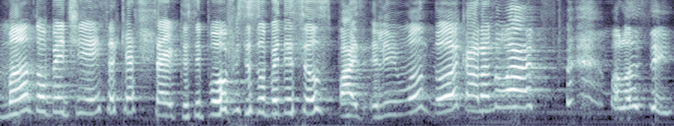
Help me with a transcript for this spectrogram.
Manda obediência que é certo. Esse povo precisa obedecer aos pais. Ele me mandou, cara, no ar. Falou assim:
